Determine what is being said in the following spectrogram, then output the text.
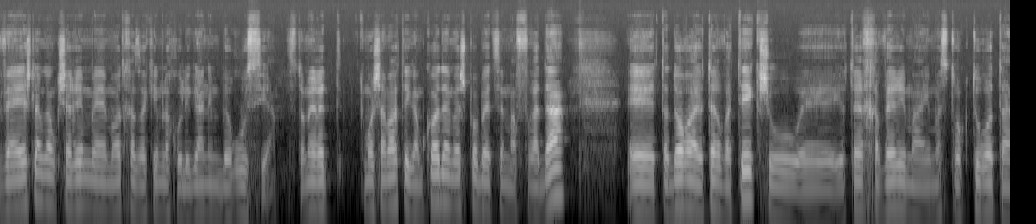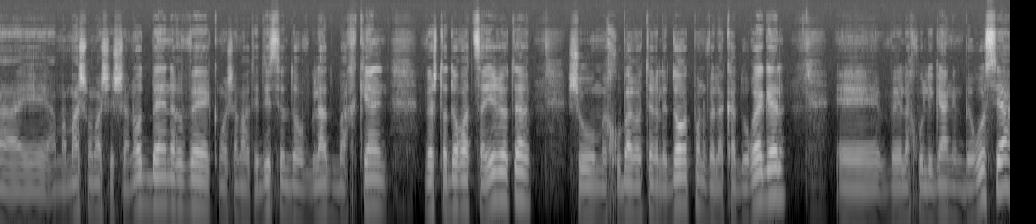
ויש להם גם קשרים מאוד חזקים לחוליגנים ברוסיה. זאת אומרת, כמו שאמרתי גם קודם, יש פה בעצם הפרדה. את הדור היותר ותיק, שהוא אה, יותר חבר עם, עם הסטרוקטורות אה, הממש ממש ישנות ב-NRV, כמו שאמרתי, דיסלדורף, גלדבך, קלן, ויש את הדור הצעיר יותר, שהוא מחובר יותר לדורטמון ולכדורגל אה, ולחוליגנים ברוסיה.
